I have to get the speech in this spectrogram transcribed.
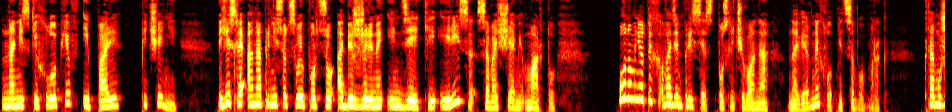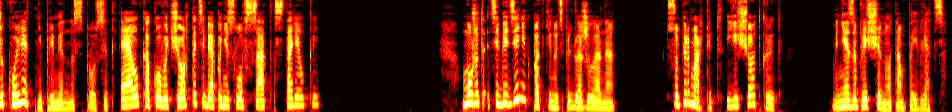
на миске хлопьев и паре печений — если она принесет свою порцию обезжиренной индейки и риса с овощами Марту, он умнет их в один присест, после чего она, наверное, хлопнется в обморок. К тому же Колет непременно спросит, «Эл, какого черта тебя понесло в сад с тарелкой?» «Может, тебе денег подкинуть?» — предложила она. «Супермаркет еще открыт. Мне запрещено там появляться».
